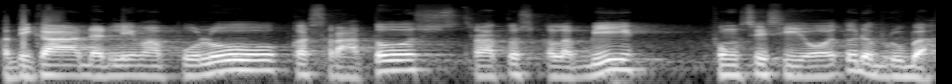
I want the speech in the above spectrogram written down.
Ketika dari 50 ke 100, 100 ke lebih, fungsi CEO itu udah berubah.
